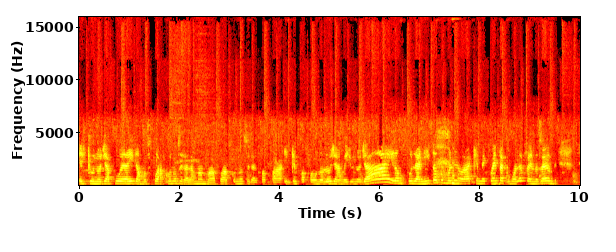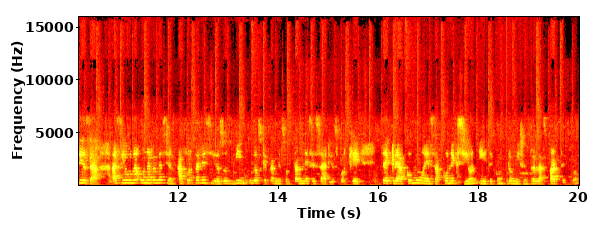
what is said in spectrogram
El que uno ya pueda, digamos, pueda conocer a la mamá, pueda conocer al papá y que el papá uno lo llame y uno ya, ay, don fulanito, ¿cómo le va? ¿Qué me cuenta? ¿Cómo le fue? No sé dónde. Sí, o sea, ha sido una, una relación, ha fortalecido esos vínculos que también son tan necesarios porque se crea como esa conexión y ese compromiso entre las partes, ¿no?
